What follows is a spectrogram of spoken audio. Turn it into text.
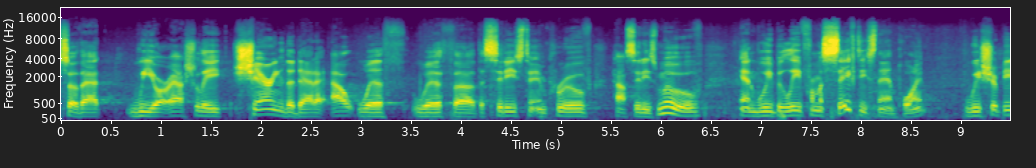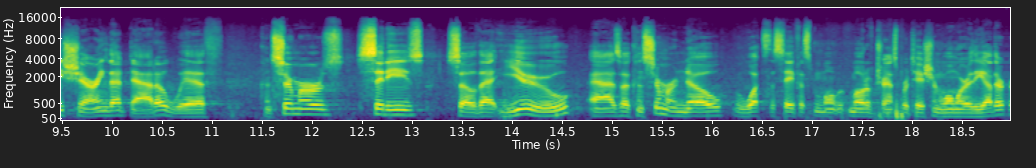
so that we are actually sharing the data out with, with uh, the cities to improve how cities move. And we believe from a safety standpoint, we should be sharing that data with consumers, cities, so that you, as a consumer, know what's the safest mo- mode of transportation, one way or the other.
